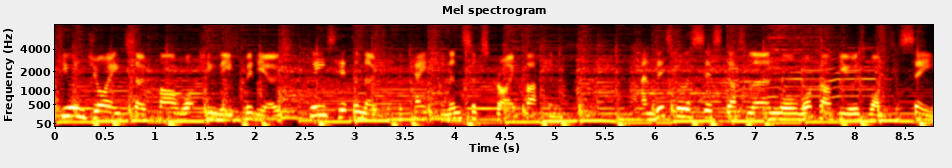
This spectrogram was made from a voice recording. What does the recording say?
If you enjoying so far watching these videos, please hit the notification and subscribe button. And this will assist us learn more what our viewers want to see.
